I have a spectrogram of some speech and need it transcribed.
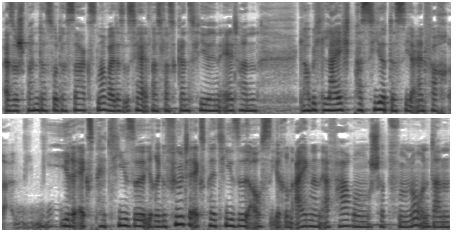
also spannend, dass du das sagst, ne? weil das ist ja etwas, was ganz vielen Eltern glaube ich, leicht passiert, dass sie einfach ihre Expertise, ihre gefühlte Expertise aus ihren eigenen Erfahrungen schöpfen ne? und dann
